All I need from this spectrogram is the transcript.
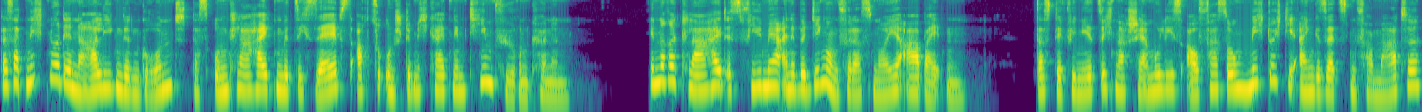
Das hat nicht nur den naheliegenden Grund, dass Unklarheiten mit sich selbst auch zu Unstimmigkeiten im Team führen können. Innere Klarheit ist vielmehr eine Bedingung für das neue Arbeiten. Das definiert sich nach Schermulis Auffassung nicht durch die eingesetzten Formate,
